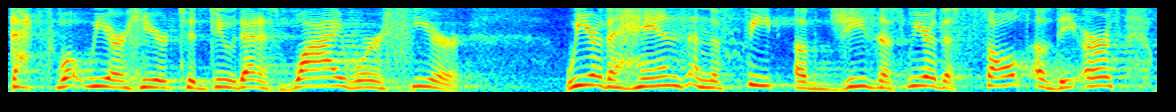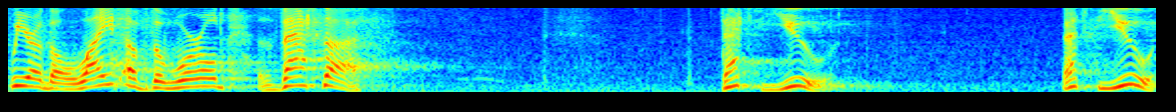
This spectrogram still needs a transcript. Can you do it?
That's what we are here to do. That is why we're here. We are the hands and the feet of Jesus. We are the salt of the earth. We are the light of the world. That's us. That's you. That's you.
